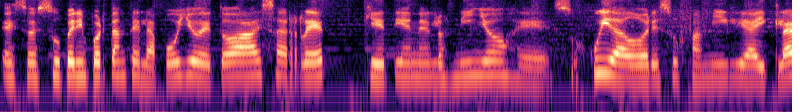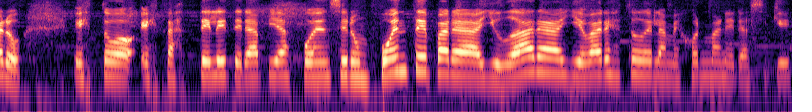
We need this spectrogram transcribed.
Eso es súper importante, el apoyo de toda esa red que tienen los niños, eh, sus cuidadores, su familia y claro, esto, estas teleterapias pueden ser un puente para ayudar a llevar esto de la mejor manera, así que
